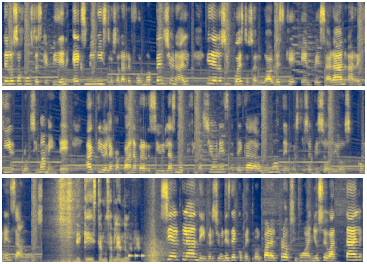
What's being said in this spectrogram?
de los ajustes que piden exministros a la reforma pensional y de los impuestos saludables que empezarán a regir próximamente. Active la campana para recibir las notificaciones de cada uno de nuestros episodios. Comenzamos. ¿De qué estamos hablando? Si el plan de inversiones de Ecopetrol para el próximo año se va tal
